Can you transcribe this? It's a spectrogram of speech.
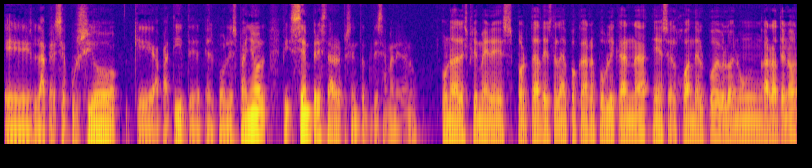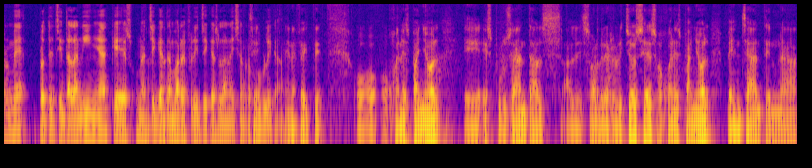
eh, la persecució que ha patit el poble espanyol, sempre estarà representat d'aquesta manera, no? Una de les primeres portades de l'època republicana és el Juan del Pueblo en un garrot enorme protegint a la niña, que és una xiqueta amb barre frigi, que és la naixent república. Sí, en efecte. O, o Juan Espanyol eh, expulsant als, a les ordres religioses, o Juan Espanyol penjant en una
